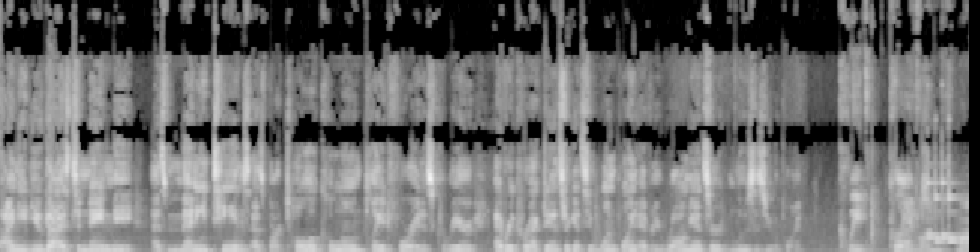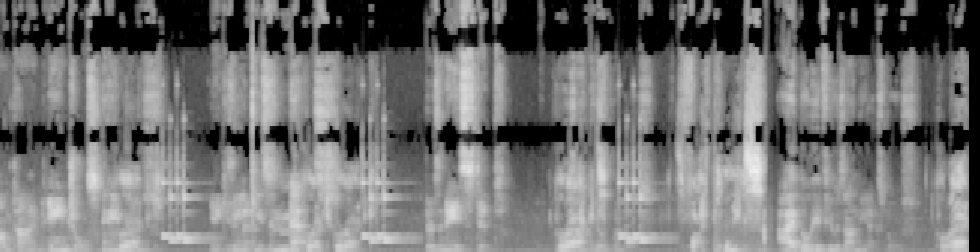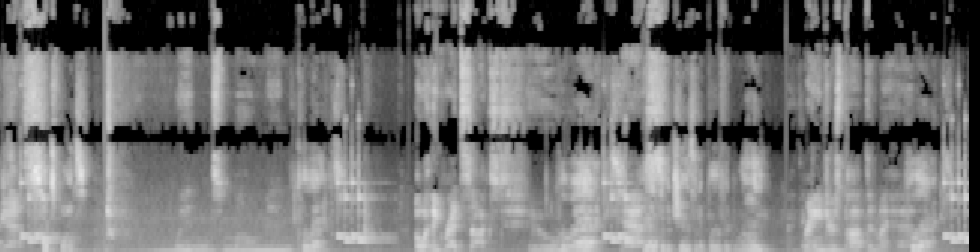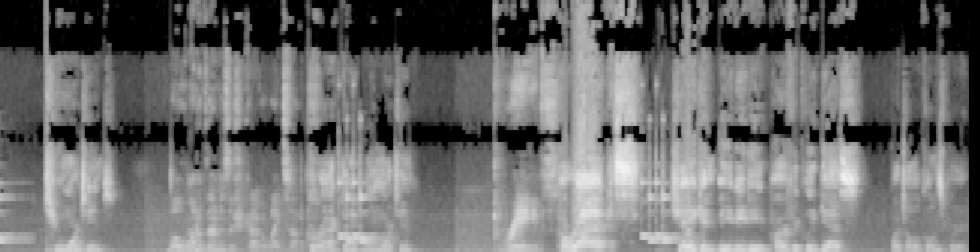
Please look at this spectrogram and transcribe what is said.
I need you guys to name me as many teams as Bartolo Colon played for in his career. Every correct answer gets you one point. Every wrong answer loses you a point. Cleveland. Correct. Cleveland, long time. Angels, Angels. Correct. Yankees, and Mets. And Mets. Correct. Correct. There's an A stint. He was on Correct. the Oakland A's. It's five points. I believe he was on the Expos. Correct. Yes. Six points. Wins moment. Correct. Oh, I think Red Sox too. Correct. Yes. You guys have a chance at a perfect run. Rangers popped in my head. Correct. Two more teams. Well, one of them is the Chicago White Sox. Correct. I need one more team. Braves. Correct. Jake and BBD perfectly guess Bartolo Colon's career.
